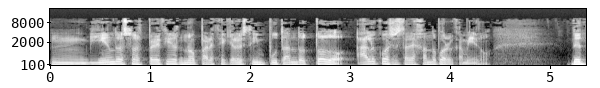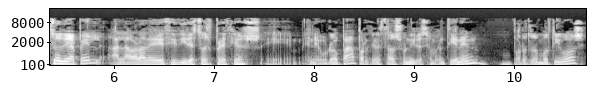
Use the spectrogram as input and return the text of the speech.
Mm, viendo estos precios no parece que lo esté imputando todo, algo se está dejando por el camino. Dentro de Apple, a la hora de decidir estos precios eh, en Europa, porque en Estados Unidos se mantienen por otros motivos,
